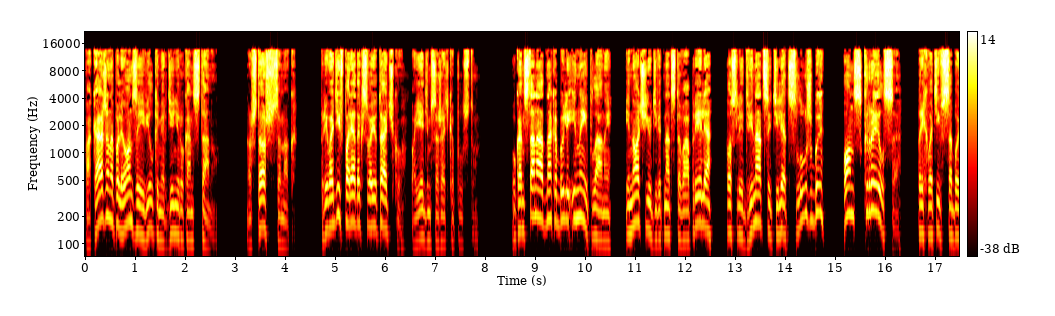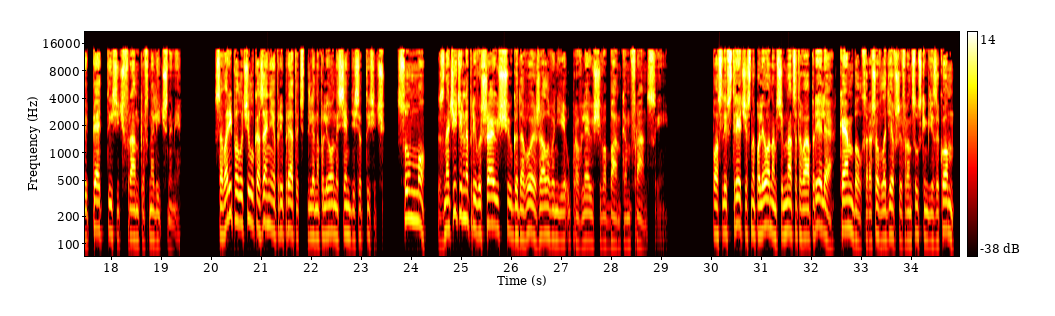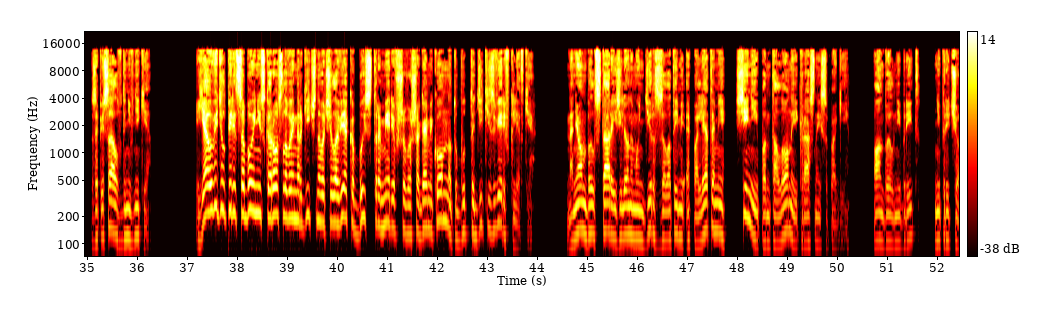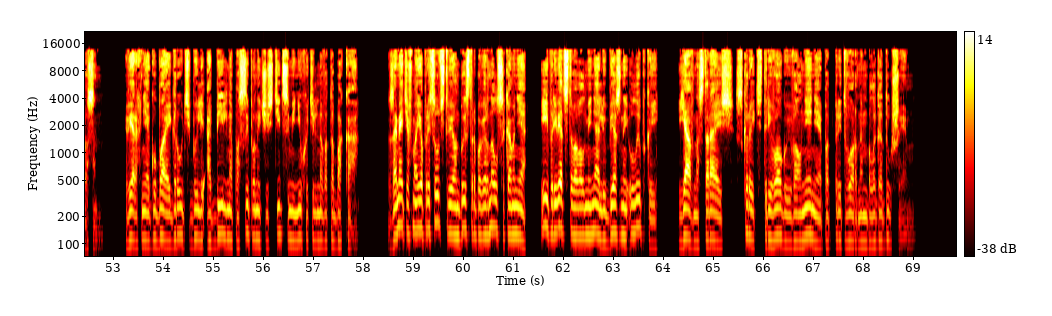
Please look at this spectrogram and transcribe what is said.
Пока же Наполеон заявил камердинеру Констану. «Ну что ж, сынок, приводи в порядок свою тачку, поедем сажать капусту». У Констана, однако, были иные планы, и ночью 19 апреля, после 12 лет службы, он скрылся, прихватив с собой пять тысяч франков наличными. Савари получил указание припрятать для Наполеона 70 тысяч, сумму, значительно превышающую годовое жалование управляющего банком Франции. После встречи с Наполеоном 17 апреля Кэмпбелл, хорошо владевший французским языком, записал в дневнике. «Я увидел перед собой низкорослого энергичного человека, быстро мерившего шагами комнату, будто дикий зверь в клетке. На нем был старый зеленый мундир с золотыми эполетами, синие панталоны и красные сапоги. Он был не брит, не причесан. Верхняя губа и грудь были обильно посыпаны частицами нюхательного табака. Заметив мое присутствие, он быстро повернулся ко мне и приветствовал меня любезной улыбкой, явно стараясь скрыть тревогу и волнение под притворным благодушием.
